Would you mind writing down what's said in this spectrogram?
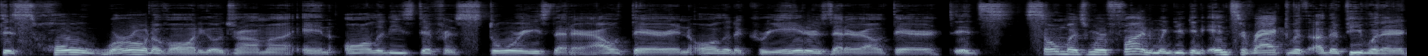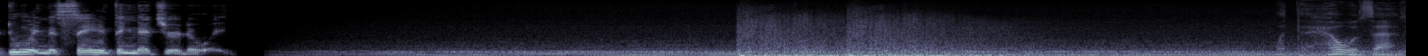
this whole world of audio drama and all of these different stories that are out there and all of the creators that are out there. It's so much more fun when you can interact with other people that are doing the same thing that you're doing. What the hell was that?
